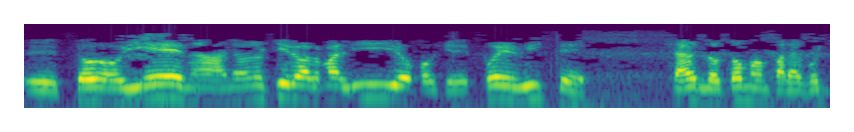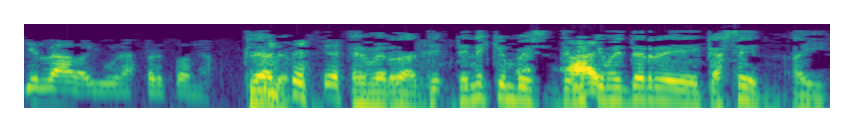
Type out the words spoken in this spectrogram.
eh, todo bien. No, no, no quiero armar lío porque después, viste, ya lo toman para cualquier lado algunas personas. Claro, es verdad. Te- Tenés que, tenés Ah. que meter eh, cassette ahí.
